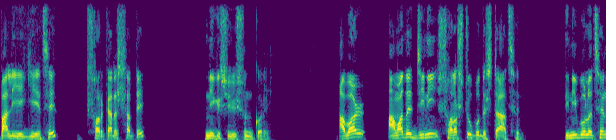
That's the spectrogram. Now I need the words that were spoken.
পালিয়ে গিয়েছে সরকারের সাথে নেগোসিয়েশন করে। আবার আমাদের যিনি স্বরাষ্ট্র উপদেষ্টা আছেন, তিনি বলেছেন,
